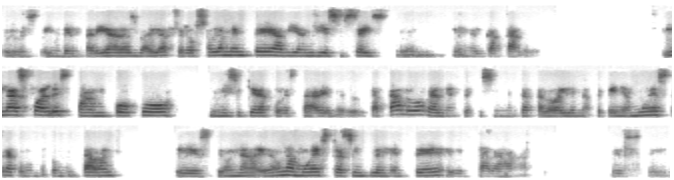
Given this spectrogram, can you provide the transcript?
este, inventariadas, vaya, pero solamente habían 16 en, en el catálogo, las cuales tampoco ni siquiera por estar en el catálogo, realmente pues en el catálogo hay una pequeña muestra, como me comentaban, este, una, era una muestra simplemente eh, para este,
